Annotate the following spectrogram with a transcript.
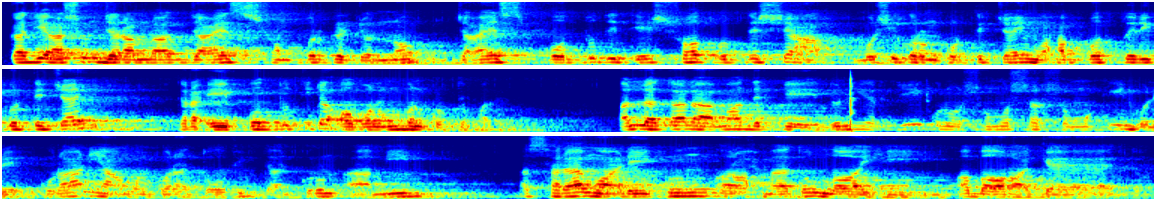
কাজে আসুন যারা আমরা জায়েজ সম্পর্কের জন্য, জায়েজ পদ্ধতিতে সৎ উদ্দেশ্যে বশীকরণ করতে চাই, মহাব্বত তৈরি করতে চাই, তারা এই পদ্ধতিটা অবলম্বন করতে পারে আল্লাহ তালা আমাদেরকে দুনিয়ার যে কোনো সমস্যার সম্মুখীন হলে কোরআনই আমল করার তৌফিক দান করুন আমিন। আসসালামু আলাইকুম রহমতুল্লাহি আবরাকাতুহ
